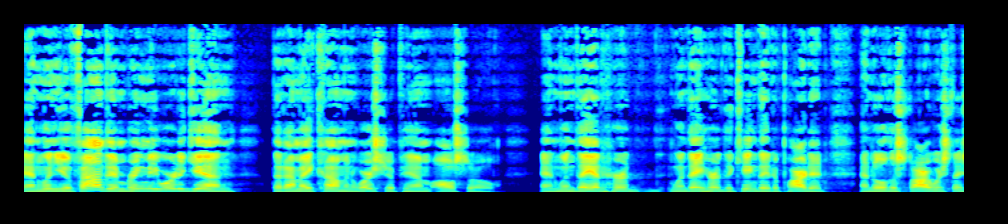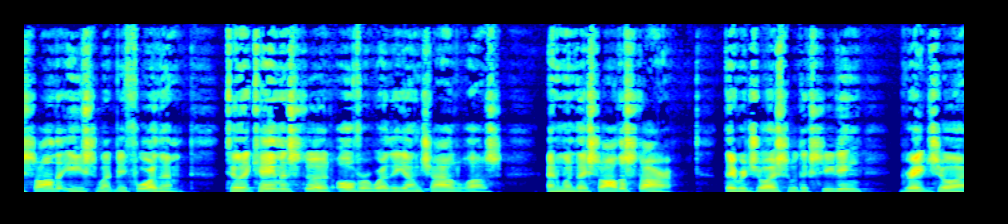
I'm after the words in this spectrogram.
And when you have found him, bring me word again that I may come and worship him also. And when they had heard when they heard the king, they departed, and lo, the star which they saw in the east went before them, till it came and stood over where the young child was. And when they saw the star, they rejoiced with exceeding great joy.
